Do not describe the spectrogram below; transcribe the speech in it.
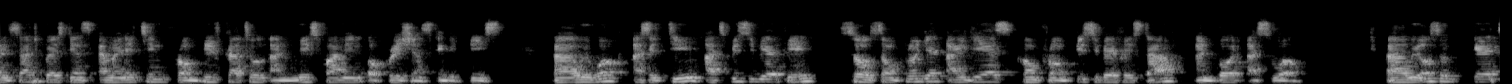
research questions emanating from beef cattle and mixed farming operations in the Peace. Uh, we work as a team at PCBFA so some project ideas come from PCBFA staff and board as well. Uh, we also get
